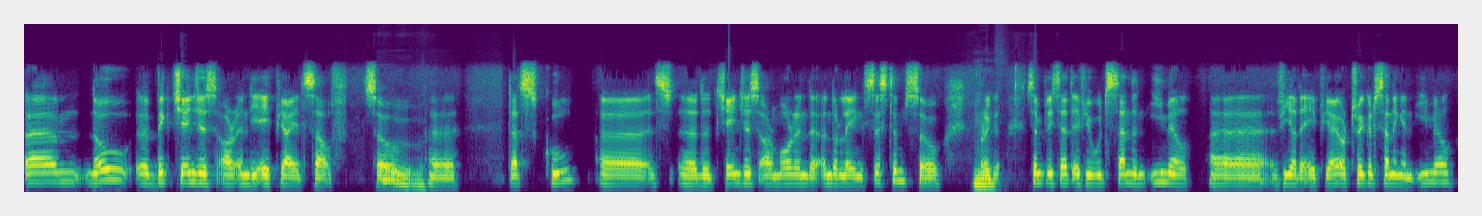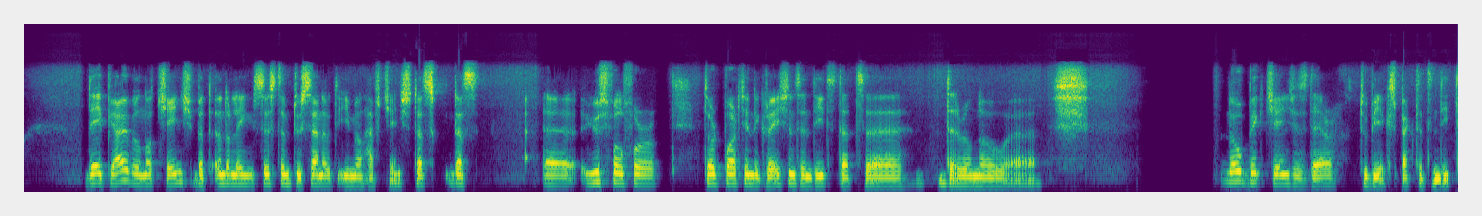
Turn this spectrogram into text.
Um, no uh, big changes are in the API itself, so uh, that's cool. Uh, it's uh, the changes are more in the underlying system. So, mm. simply said, if you would send an email uh, via the API or trigger sending an email, the API will not change, but underlying system to send out the email have changed. That's that's uh, useful for third-party integrations. Indeed, that uh, there will no uh, no big changes there to be expected. Indeed.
